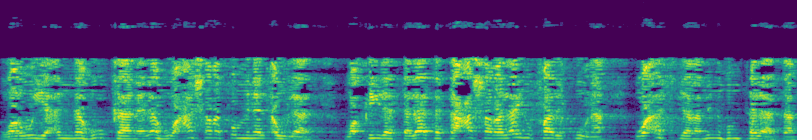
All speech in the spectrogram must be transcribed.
وروي أنه كان له عشرة من الأولاد وقيل ثلاثة عشر لا يفارقونه وأسلم منهم ثلاثة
